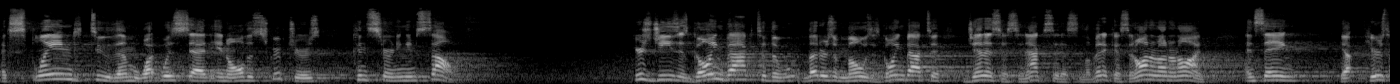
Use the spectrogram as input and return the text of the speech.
explained to them what was said in all the scriptures concerning himself. Here's Jesus going back to the letters of Moses, going back to Genesis and Exodus and Leviticus and on and on and on, and saying, Yeah, here's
